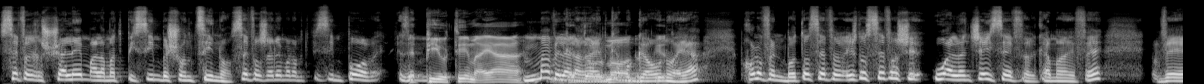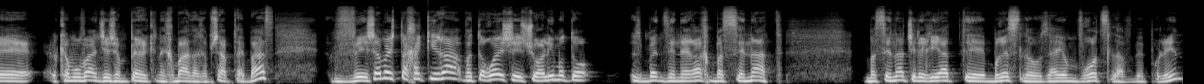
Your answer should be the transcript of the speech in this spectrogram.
ספר שלם על המדפיסים בשונצינו, ספר שלם על המדפיסים פה, זה פיוטים היה מוות על גדול הרעיון, כמה מאוד. גאון. הוא היה. בכל אופן, באותו ספר, יש לו ספר שהוא על אנשי ספר, כמה יפה, וכמובן שיש שם פרק נכבד, הרב שבתאי בס, ושם יש את החקירה, ואתה רואה ששואלים אותו, זה נערך בסנאט, בסנאט של עיריית אה, ברסלו, זה היום ורוצלב בפולין,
